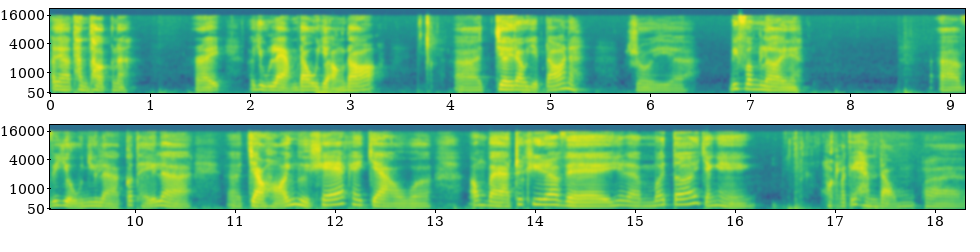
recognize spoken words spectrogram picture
Uh, thành thật nè right? Ví dụ làm đâu dọn đó à, chơi đâu dịp đó nè rồi à, biết vâng lời nè. À, ví dụ như là có thể là à, chào hỏi người khác hay chào à, ông bà trước khi ra về hay là mới tới chẳng hạn. Hoặc là cái hành động à,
